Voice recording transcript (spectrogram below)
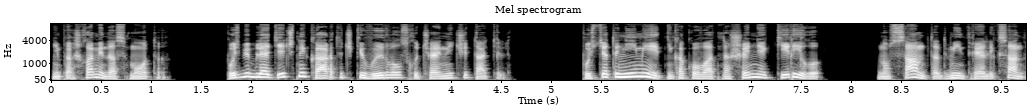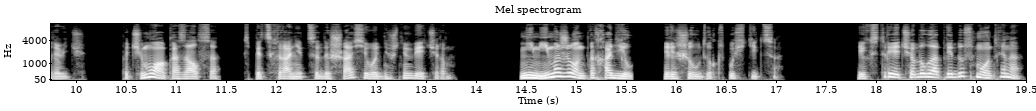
не прошла медосмотр, пусть библиотечные карточки вырвал случайный читатель. Пусть это не имеет никакого отношения к Кириллу, но сам-то Дмитрий Александрович почему оказался в спецхране ЦДШ сегодняшним вечером? Не мимо же он проходил и решил вдруг спуститься. Их встреча была предусмотрена.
